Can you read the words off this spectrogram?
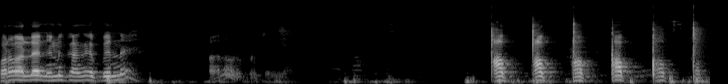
பரவாயில்ல நின்னுக்காங்க இப்போ என்ன? அதெல்லாம் ஒரு பிரச்சனை இல்லை. அப் அப் அப் அப் அப் அப் அப்.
